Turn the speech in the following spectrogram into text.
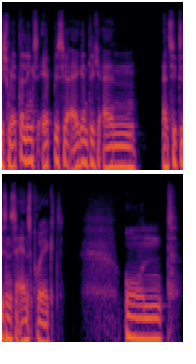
Die Schmetterlings-App ist ja eigentlich ein, ein Citizen Science Projekt. Und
